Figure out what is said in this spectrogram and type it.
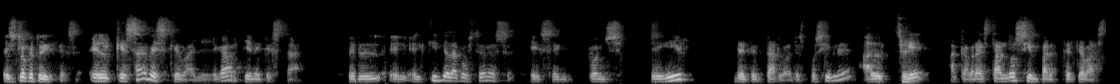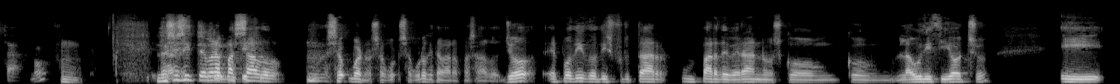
es lo que tú dices. El que sabes que va a llegar tiene que estar. Pero el, kit de la cuestión es, conseguir detectar lo antes posible al que acabará estando sin parecer que va a estar, ¿no? Hmm. No sé si te habrá pasado, bueno, seguro, que te habrá pasado. Yo he podido disfrutar un par de veranos con, la U18 y,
